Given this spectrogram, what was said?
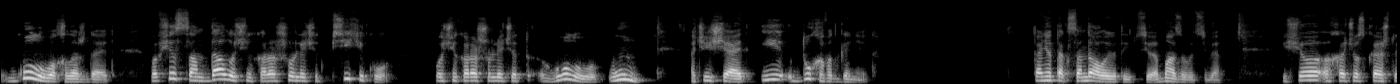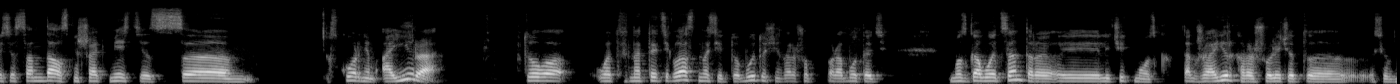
Голову охлаждает. Вообще сандал очень хорошо лечит психику, очень хорошо лечит голову, ум очищает и духов отгоняет. Они вот так сандалы это все обмазывают себя. Еще хочу сказать, что если сандал смешать вместе с, с корнем аира, то вот на третий глаз носить, то будет очень хорошо работать мозговой центр и лечить мозг. Также аир хорошо лечит, э, если в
